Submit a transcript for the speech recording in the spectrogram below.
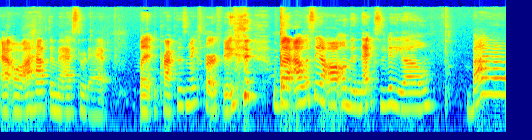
at all. I have to master that. But practice makes perfect. but I will see y'all all on the next video. Bye.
